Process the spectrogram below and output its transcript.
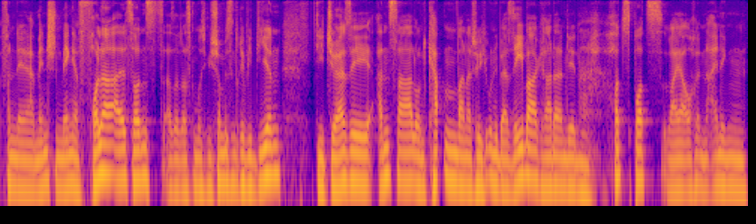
von der Menschenmenge voller als sonst, also das muss ich mich schon ein bisschen revidieren. Die Jersey-Anzahl und Kappen war natürlich unübersehbar, gerade an den Hotspots, war ja auch in einigen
